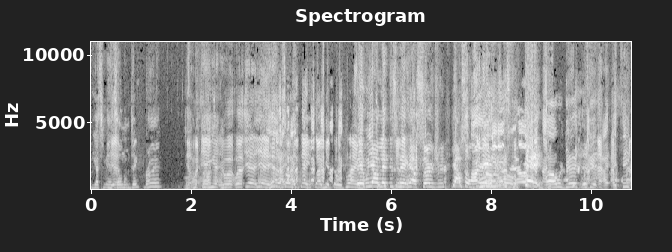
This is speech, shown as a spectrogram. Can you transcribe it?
You got some intel Yeah. on dates, Brian? Yeah, yeah, yeah, well, well, yeah, yeah. Hit us I- on the date so I get those planes. Man, will y'all let this man have surgery? Y'all so know. It's pathetic. No, we're good. We're good. I, I think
